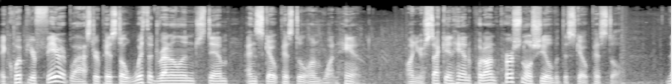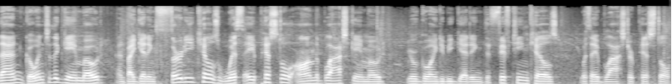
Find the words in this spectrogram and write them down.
Equip your favorite blaster pistol with Adrenaline Stim and Scout Pistol on one hand. On your second hand, put on Personal Shield with the Scout Pistol. Then go into the game mode, and by getting 30 kills with a pistol on the blast game mode, you're going to be getting the 15 kills with a blaster pistol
